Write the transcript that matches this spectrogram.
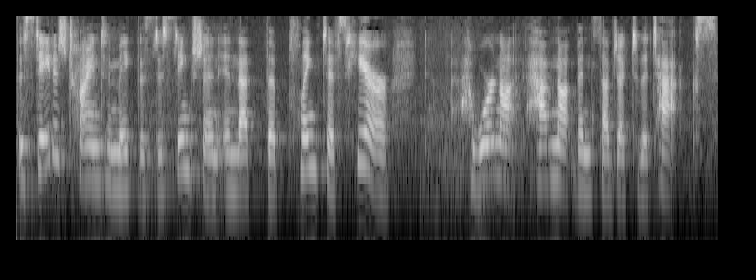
The state is trying to make this distinction in that the plaintiffs here were not have not been subject to the tax.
